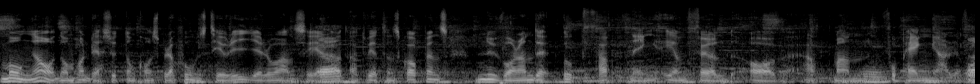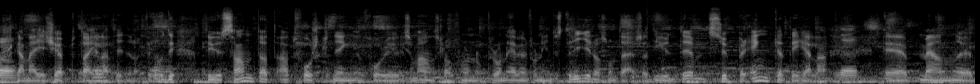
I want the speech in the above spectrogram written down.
många av dem har dessutom konspirationsteorier och anser ja. att, att, vetenskapens nuvarande uppfattning är en följd av att man mm. får pengar. Forskarna är köpta hela tiden. Och det, det är ju sant att, att forskning får ju liksom anslag från, från, även från industrier och sånt där. Så det är ju inte superenkelt det hela. Eh, men eh,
